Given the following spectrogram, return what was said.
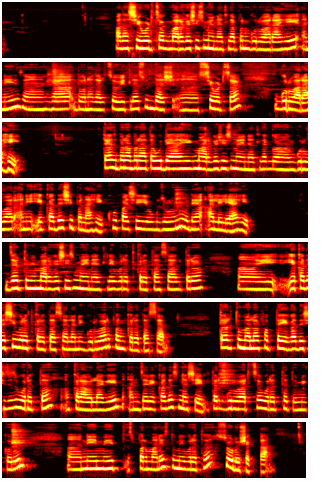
आता शेवटचा मार्गशीर्ष महिन्यातला पण गुरुवार आहे आणि ह्या दोन हजार चोवीसला सुद्धा शेवटचा गुरुवार आहे. त्याचबरोबर आता उद्या आहे मार्गशीर्ष महिन्यातला ग गुरुवार आणि एकादशी पण आहे. खूप असे योग जुळून उद्या आलेले आहेत. जर तुम्ही मार्गशीर्ष महिन्यातले व्रत करत असाल तर एकादशी व्रत करत असाल आणि गुरुवार पण करत असाल तर तुम्हाला फक्त एकादशीचंच व्रत करावं लागेल. आणि जर एकादश नसेल तर गुरुवारचं व्रत तुम्ही करून नियमितप्रमाणेच तुम्ही व्रत सोडू शकता.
